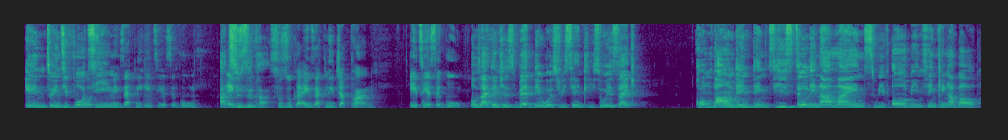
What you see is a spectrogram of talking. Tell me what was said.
in 2014 Exactly eight years ago. at Ex- Suzuka. Suzuka, exactly Japan. Eight years ago. Also, I think his birthday was recently. So it's like compounding things. He's still in our minds. We've all been thinking about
